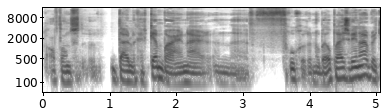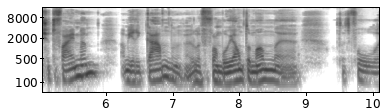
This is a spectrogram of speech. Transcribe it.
althans duidelijk herkenbaar, naar een uh, vroegere Nobelprijswinnaar, Richard Feynman, Amerikaan, een hele flamboyante man altijd vol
